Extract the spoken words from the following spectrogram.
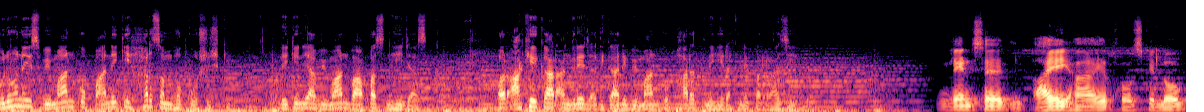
उन्होंने इस विमान को पाने की हर संभव कोशिश की, लेकिन यह विमान वापस नहीं जा सका और आखिरकार अंग्रेज़ अधिकारी विमान को भारत में ही रखने पर राज़ी हुए। इंग्लैंड से आए यहाँ एयरफोर्स के लोग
